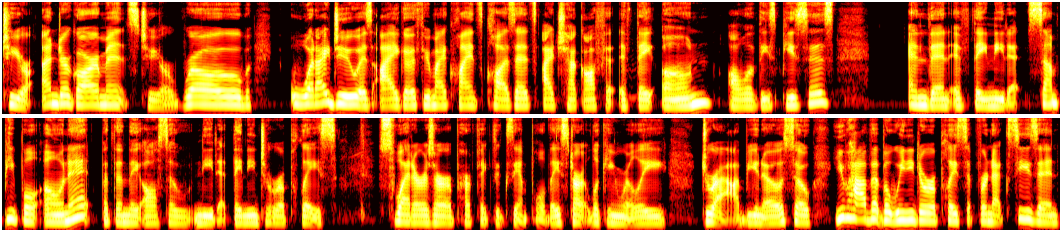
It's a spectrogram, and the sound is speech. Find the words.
to your undergarments, to your robe. What I do is I go through my clients' closets, I check off if they own all of these pieces. And then if they need it. Some people own it, but then they also need it. They need to replace. Sweaters are a perfect example. They start looking really drab, you know? So you have it, but we need to replace it for next season.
